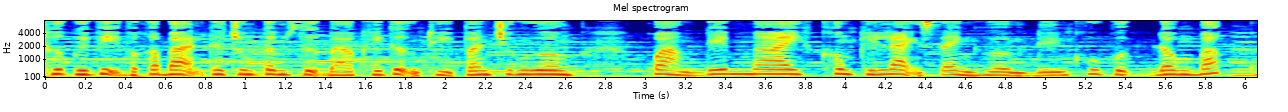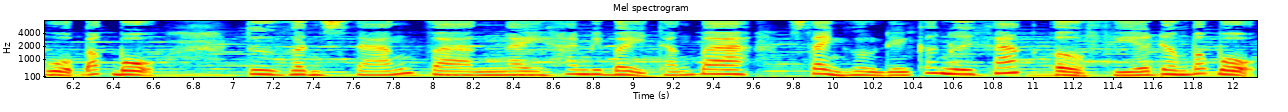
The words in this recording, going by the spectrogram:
Thưa quý vị và các bạn, theo Trung tâm Dự báo Khí tượng Thủy văn Trung ương, khoảng đêm mai, không khí lạnh sẽ ảnh hưởng đến khu vực Đông Bắc của Bắc Bộ. Từ gần sáng và ngày 27 tháng 3 sẽ ảnh hưởng đến các nơi khác ở phía Đông Bắc Bộ,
